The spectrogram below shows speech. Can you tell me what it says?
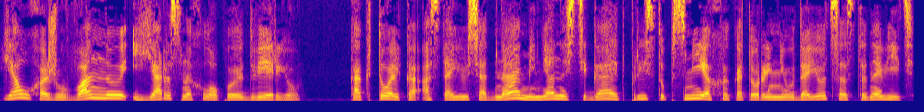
Я ухожу в ванную и яростно хлопаю дверью. Как только остаюсь одна, меня настигает приступ смеха, который не удается остановить.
